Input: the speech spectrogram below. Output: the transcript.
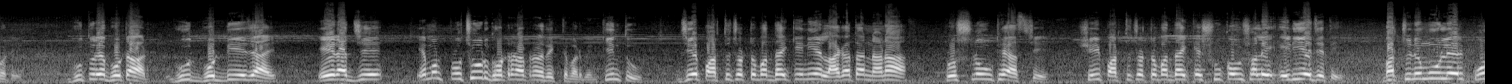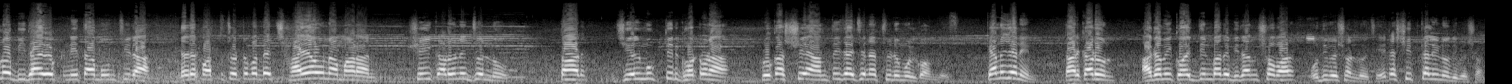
ঘটে। ভুতুরে ভোটার, ভূত ভোট দিয়ে যায়। এ রাজ্যে এমন প্রচুর ঘটনা আপনারা দেখতে পারবেন। কিন্তু যে পার্থ চট্টোপাধ্যায়কে নিয়ে লাগাতার নানা প্রশ্ন উঠে আসছে, সেই পার্থ চট্টোপাধ্যায়কে সুকৌশলে এড়িয়ে যেতে, বা তৃণমূলের কোনো বিধায়ক, নেতা, মন্ত্রীরা যাতে পার্থ চট্টোপাধ্যায় ছায়াও না মারান, সেই কারণের জন্য তার জেল মুক্তির ঘটনা প্রকাশ্যে আনতে চাইছে না তৃণমূল কংগ্রেস। কেন জানেন? তার কারণ আগামী কয়েকদিন বাদে বিধানসভার অধিবেশন রয়েছে, এটা শীতকালীন অধিবেশন।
